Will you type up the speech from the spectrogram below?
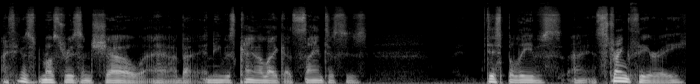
I think his most recent show uh, about, and he was kind of like a scientist who disbelieves uh, string theory,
